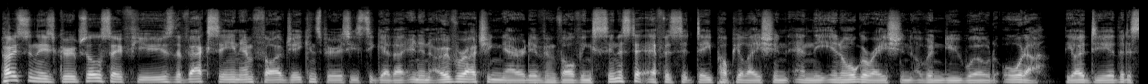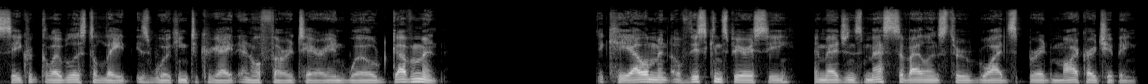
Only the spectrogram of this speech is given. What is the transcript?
Posts in these groups also fuse the vaccine and 5G conspiracies together in an overarching narrative involving sinister efforts at depopulation and the inauguration of a new world order. The idea that a secret globalist elite is working to create an authoritarian world government. A key element of this conspiracy imagines mass surveillance through widespread microchipping,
